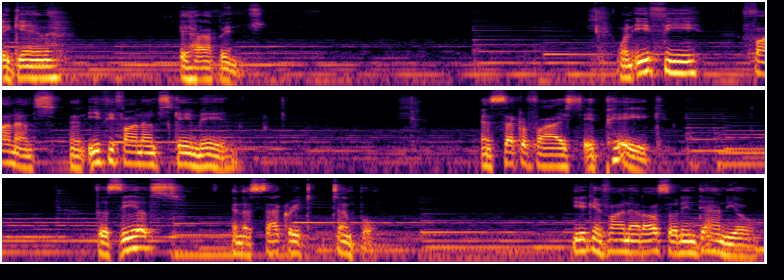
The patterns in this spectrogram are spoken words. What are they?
again, it happens. When Epiphanes and Epiphanes came in, and sacrificed a pig, the zealots in the sacred temple. You can find that also in Daniel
